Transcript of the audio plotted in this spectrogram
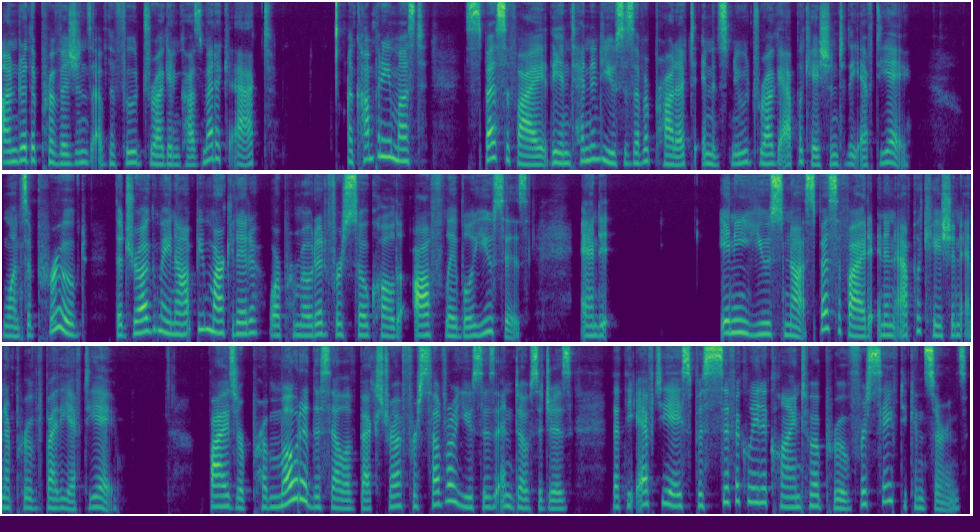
Under the provisions of the Food, Drug, and Cosmetic Act, a company must specify the intended uses of a product in its new drug application to the FDA. Once approved, the drug may not be marketed or promoted for so called off label uses, and any use not specified in an application and approved by the FDA. Pfizer promoted the sale of Bextra for several uses and dosages that the FDA specifically declined to approve for safety concerns.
